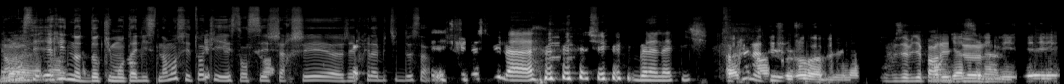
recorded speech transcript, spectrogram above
Normalement, c'est Erin, notre documentaliste. Normalement, c'est toi qui es censé chercher. euh, J'avais pris l'habitude de ça. Je suis dessus, là. J'ai Banana Fish. Après, là, euh, vous aviez parlé Manga de. scénarisé.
